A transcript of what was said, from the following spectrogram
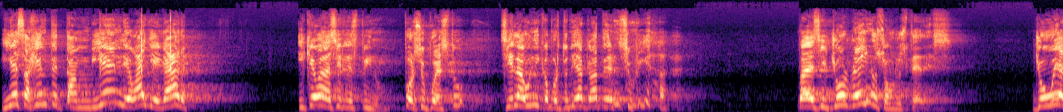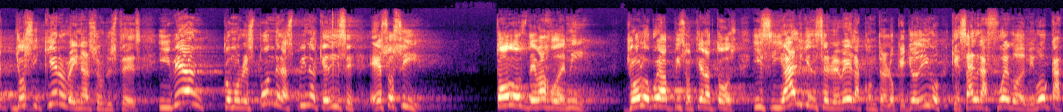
Y esa gente también le va a llegar. ¿Y qué va a decir el espino? Por supuesto, si es la única oportunidad que va a tener en su vida. Va a decir, yo reino sobre ustedes. Yo, voy a, yo sí quiero reinar sobre ustedes. Y vean cómo responde la espina que dice, eso sí, todos debajo de mí, yo los voy a pisotear a todos. Y si alguien se revela contra lo que yo digo, que salga fuego de mi boca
